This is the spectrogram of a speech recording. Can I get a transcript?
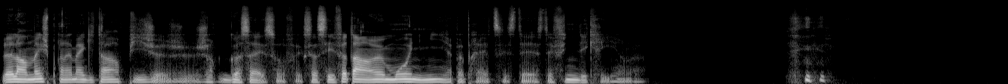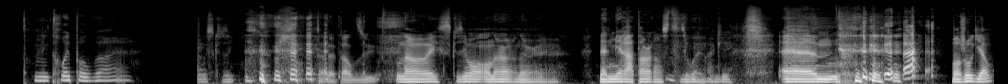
Le lendemain, je prenais ma guitare, puis je, je, je regossais ça. Fait que ça s'est fait en un mois et demi à peu près. C'était, c'était fini d'écrire. là. Ton micro est pas ouvert. Oh, excusez. T'avais perdu. Non, oui, excusez, on on a, un, on a un- un admirateur en studio avec. Euh, Bonjour Guillaume.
